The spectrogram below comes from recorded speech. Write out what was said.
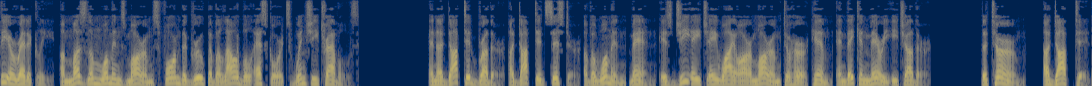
Theoretically, a Muslim woman's marums form the group of allowable escorts when she travels. An adopted brother adopted sister of a woman man is ghayr mahram to her him and they can marry each other. The term, adopted,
